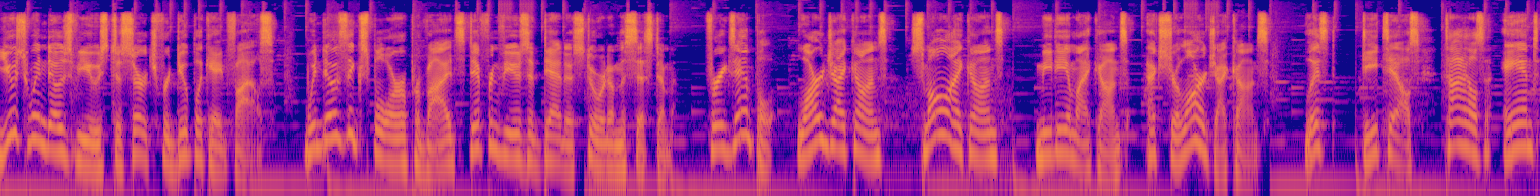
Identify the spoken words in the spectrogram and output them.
Use Windows Views to search for duplicate files. Windows Explorer provides different views of data stored on the system. For example, large icons, small icons, medium icons, extra large icons, list, details, tiles, and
